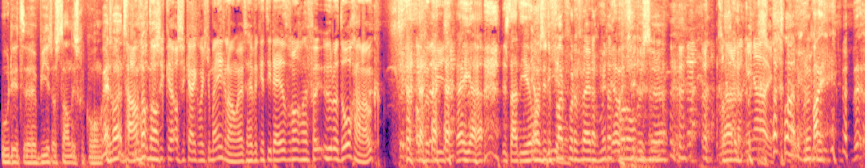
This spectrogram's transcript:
hoe dit eh, bier tot stand is gekomen. En, wa- Nou, nogmaals, als, ik, als ik kijk wat je meegenomen hebt, heb ik het idee dat we nog even uren doorgaan ook. Het ja, er staat hier heel ja, we zitten vlak voor de vrijdagmiddagborrel. Ja, dus eh We gaan nog niet naar huis. Maar we-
